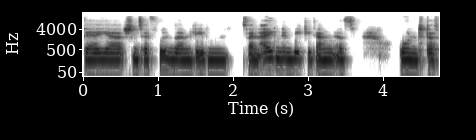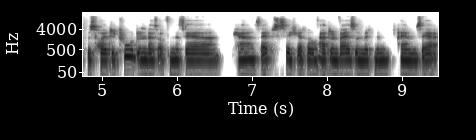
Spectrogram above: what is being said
der ja schon sehr früh in seinem Leben seinen eigenen Weg gegangen ist und das bis heute tut und das auf eine sehr ja, selbstsichere Art und Weise mit einem, einem sehr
